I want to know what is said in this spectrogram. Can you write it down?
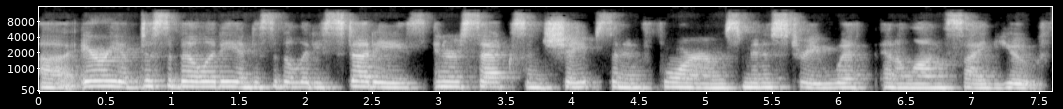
uh, area of disability and disability studies intersects and shapes and informs ministry with and alongside youth.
